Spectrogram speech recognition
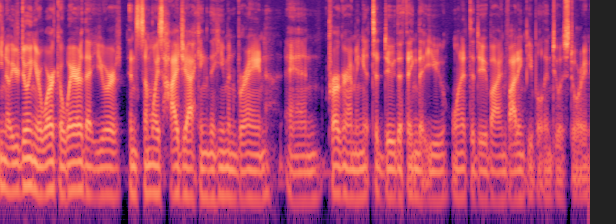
you know, you're doing your work aware that you're in some ways hijacking the human brain and programming it to do the thing that you want it to do by inviting people into a story.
